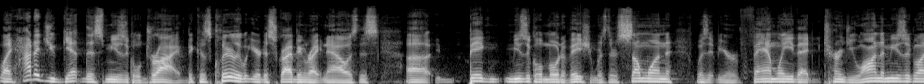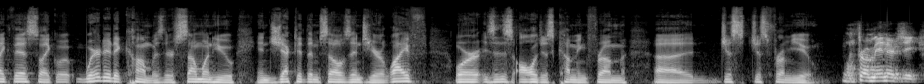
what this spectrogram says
like, how did you get this musical drive? Because clearly, what you're describing right now is this uh, big musical motivation. Was there someone, was it your family that turned you on to music like this? Like, where did it come? Was there someone who injected themselves into your life, or is this all just coming from uh, just just from you? From energy.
